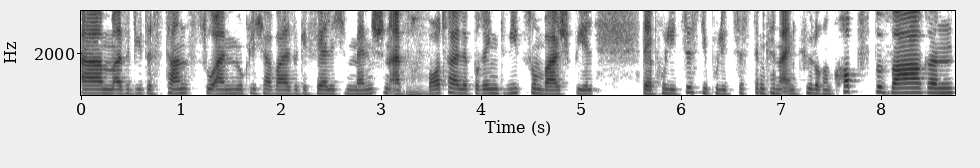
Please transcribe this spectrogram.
ähm, also die Distanz zu einem möglicherweise gefährlichen Menschen einfach mhm. Vorteile bringt, wie zum Beispiel der Polizist, die Polizistin kann einen kühleren Kopf bewahren.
